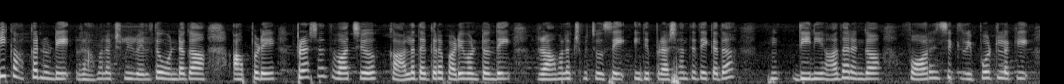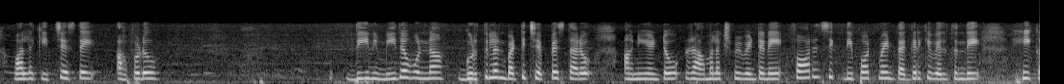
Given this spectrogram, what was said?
ఇక అక్కడి నుండి రామలక్ష్మి వెళ్తూ ఉండగా అప్పుడే ప్రశాంత్ వాచ్ కాళ్ళ దగ్గర పడి ఉంటుంది. రామలక్ష్మి చూసి ఇది ప్రశాంత్దే కదా? దీని ఆధారంగా ఫారెన్సిక్ రిపోర్ట్లకి వాళ్ళకి ఇచ్చేస్తే అప్పుడు దీని మీద ఉన్న గుర్తులను బట్టి చెప్పేస్తారు. అని అంటూ రామలక్ష్మి వెంటనే ఫారెన్సిక్ డిపార్ట్మెంట్ దగ్గరికి వెళ్తుంది. ఇక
